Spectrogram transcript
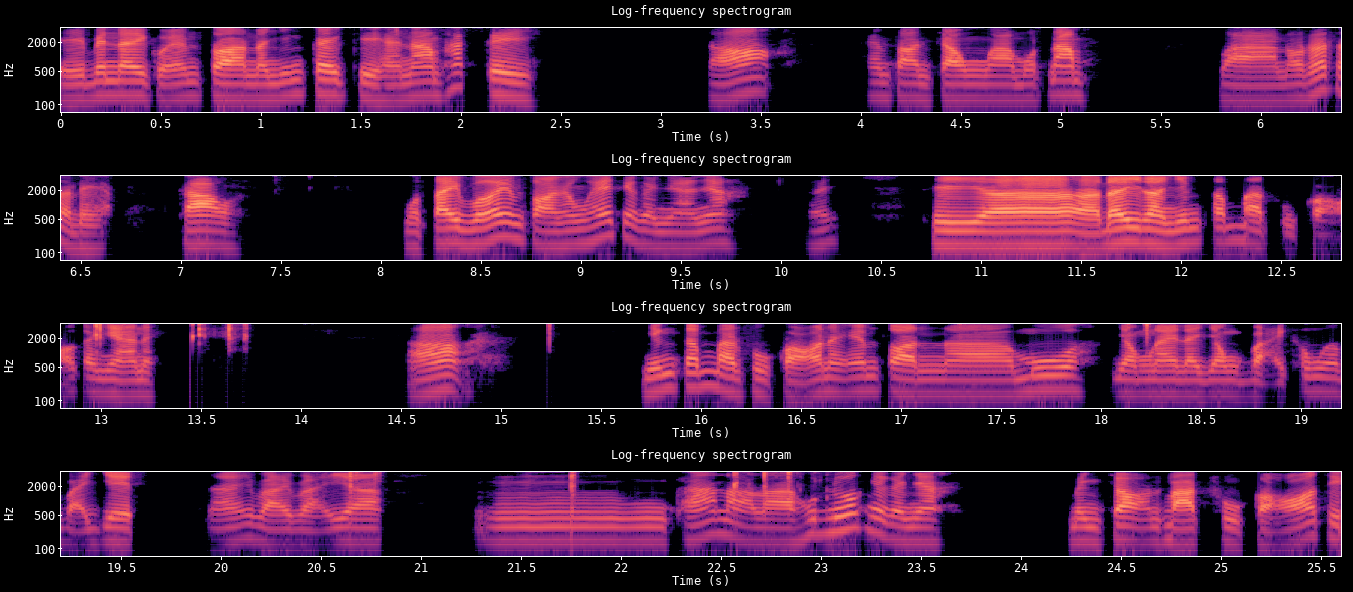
thì bên đây của em toàn là những cây kỳ hải nam hắc kỳ. Đó em toàn trồng à, một năm và nó rất là đẹp cao. Một tay với em toàn không hết nha cả nhà nha. Đấy. thì à, ở đây là những tấm bạt phủ cỏ cả nhà này. Đó. Những tấm bạt phủ cỏ này em toàn à, mua. Dòng này là dòng vải không vải dệt. Đấy vải vải à, um, khá là là hút nước nha cả nhà. Mình chọn bạt phủ cỏ thì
